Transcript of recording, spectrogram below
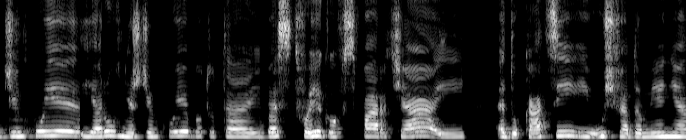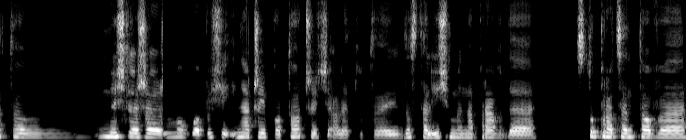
Dziękuję. Ja również dziękuję, bo tutaj bez Twojego wsparcia i edukacji i uświadomienia to myślę, że mogłoby się inaczej potoczyć, ale tutaj dostaliśmy naprawdę stuprocentowe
